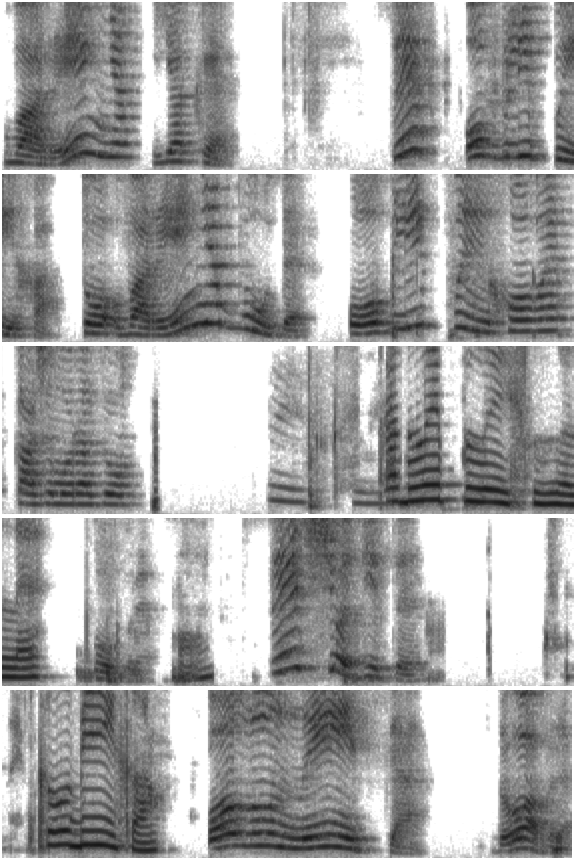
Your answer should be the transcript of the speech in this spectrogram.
варення яке? Це обліпиха, то варення буде обліпихове, кажемо разом. Облиплихле. Добре. Це що, діти? Клубіка. Полуниця. Добре.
